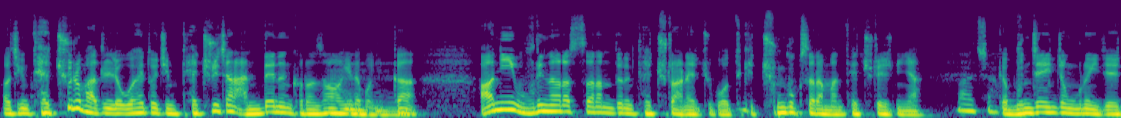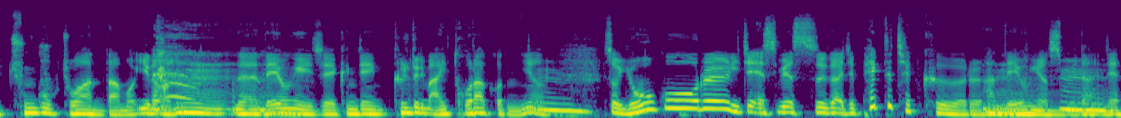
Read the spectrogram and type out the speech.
어 지금 대출을 받으려고 해도 지금 대출이 잘 안 되는 그런 상황이다 음. 보니까 아니 우리나라 사람들은 대출 안 해주고 어떻게 중국 사람만 대출해 주냐. 맞아. 그러니까 문재인 정부는 이제 중국 좋아한다 뭐 이런 음. 네, 내용의 이제 굉장히 글들이 많이 돌았거든요. 음. 그래서 요거를 이제 SBS가 이제 팩트 체크를 한 음. 내용이었습니다. 음. 이제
